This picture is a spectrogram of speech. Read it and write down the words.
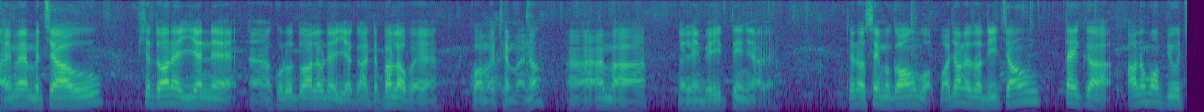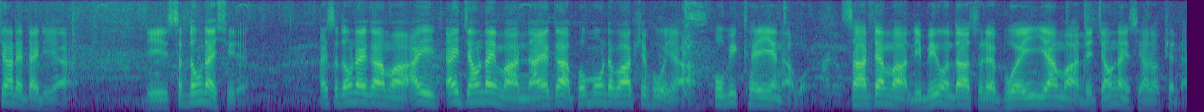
ဒါပေမဲ့မကြဘူးဖြစ်သွားတဲ့ရက်နဲ့အကိုတို့သွားလောက်တဲ့ရက်ကတပတ်လောက်ပဲကွာမယ်ထင်မှာနော်အဲအဲ့မှာငလင်ဘေးတင့်ကြတယ်ကျွန်တော်စိတ်မကောင်းဘူးပေါ့ဘာကြောင့်လဲဆိုတော့ဒီကျောင်းတိုက်ကအလုံးပေါင်းပြိုကျတဲ့တိုက်တွေကဒီ73တိုက်ရှိတယ်အဲ73တိုက်ကမှအဲ့အဲ့ကျောင်းတိုက်မှာနာယကဖုံဖုံတစ်ပါးဖြစ်ဖို့ရာပို့ပြီးခဲရင်တာပေါ့စာတက်မှဒီဘေးဝန်သားဆိုတဲ့ဘွယ်ကြီးရမှဒီကျောင်းတိုင်ဆရာတော်ဖြစ်တာ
